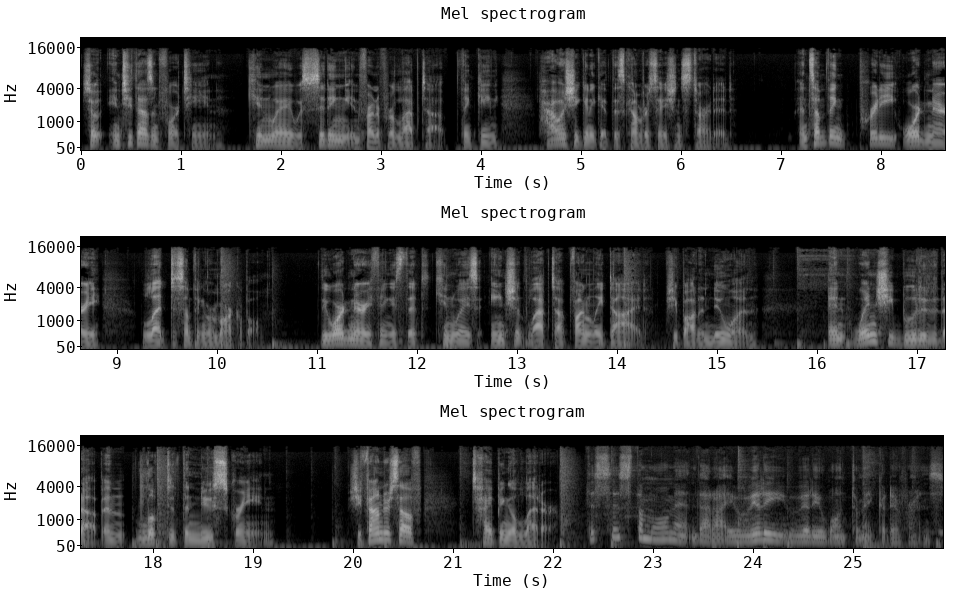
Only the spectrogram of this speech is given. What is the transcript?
So in 2014, Kinue was sitting in front of her laptop thinking, how is she going to get this conversation started? And something pretty ordinary led to something remarkable. The ordinary thing is that Kinue's ancient laptop finally died. She bought a new one. And when she booted it up and looked at the new screen, she found herself typing a letter. This is the moment that I really, really want to make a difference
